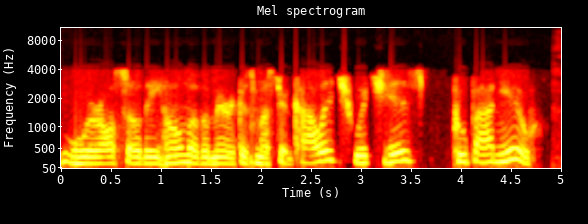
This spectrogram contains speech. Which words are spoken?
We're also the home of America's Mustard College, which is Poupon U.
